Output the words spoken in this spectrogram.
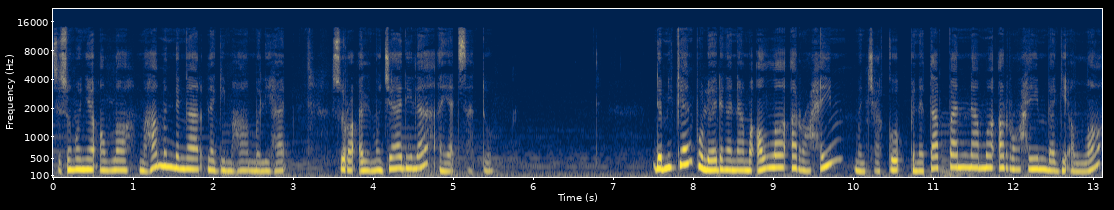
Sesungguhnya Allah maha mendengar lagi maha melihat. Surah Al-Mujadilah ayat 1. Demikian pula dengan nama Allah Ar-Rahim mencakup penetapan nama Ar-Rahim bagi Allah,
